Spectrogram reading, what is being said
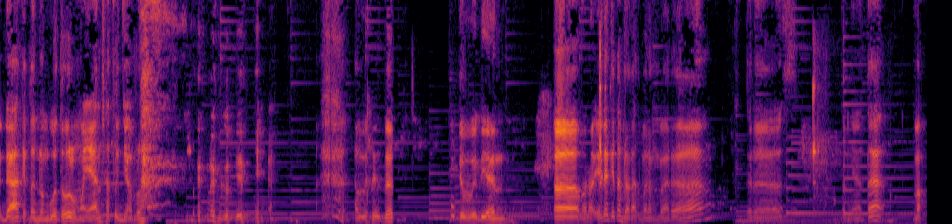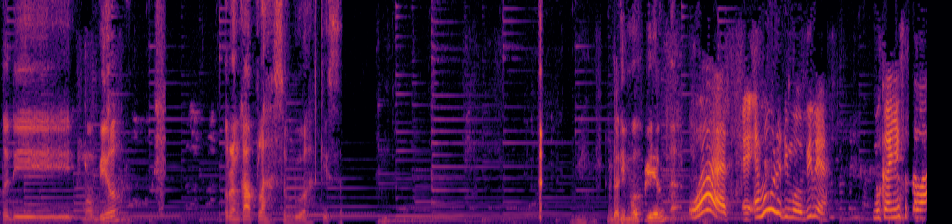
udah kita nunggu tuh lumayan satu jam lah nungguinnya. Habis itu kemudian eh apa namanya, yaudah kita berangkat bareng-bareng. Terus ternyata waktu di mobil terungkaplah sebuah kisah. Udah di mobil. What? Eh, emang udah di mobil ya? Bukannya setelah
